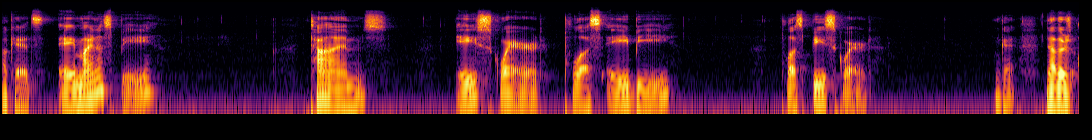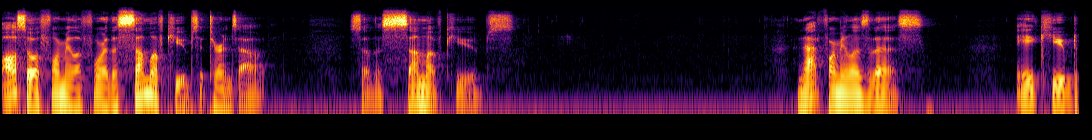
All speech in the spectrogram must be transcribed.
Okay, it's a minus b times a squared plus ab plus b squared. Okay, now there's also a formula for the sum of cubes, it turns out. So the sum of cubes. And that formula is this a cubed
